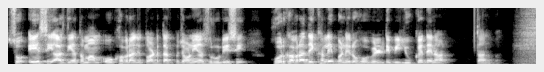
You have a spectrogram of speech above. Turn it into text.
ਸੋ ਇਹ ਸੀ ਅੱਜ ਦੀਆਂ तमाम ਉਹ ਖਬਰਾਂ ਜੋ ਤੁਹਾਡੇ ਤੱਕ ਪਹੁੰਚਾਉਣੀਆਂ ਜ਼ਰੂਰੀ ਸੀ ਹੋਰ ਖਬਰਾਂ ਦੇਖਣ ਲਈ ਬਣੇ ਰਹੋ ਵਿਲ ਟੀਵੀ ਯੂਕੇ ਦੇ ਨਾਲ ਧੰਨਵਾਦ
